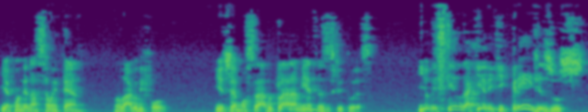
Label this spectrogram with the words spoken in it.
e a condenação eterna no lago de fogo. Isso é mostrado claramente nas Escrituras. E o destino daquele que crê em Jesus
